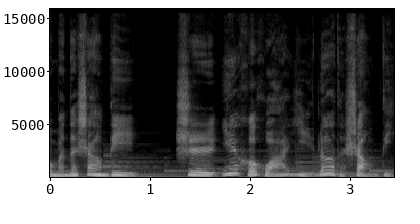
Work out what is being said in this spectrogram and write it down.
我们的上帝是耶和华以勒的上帝。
